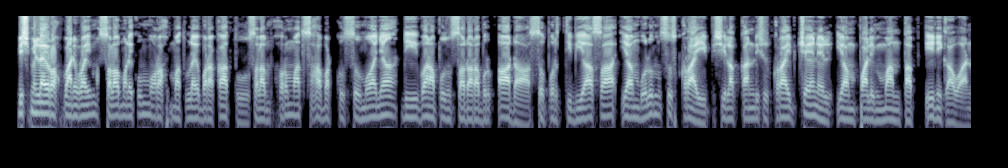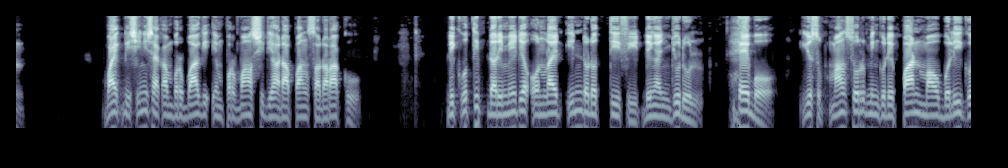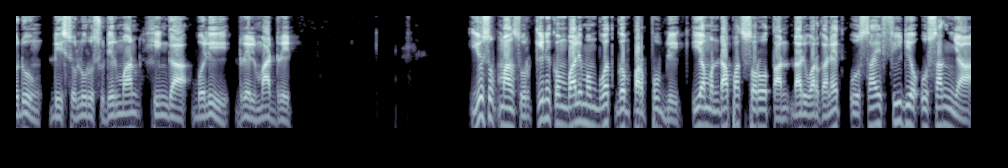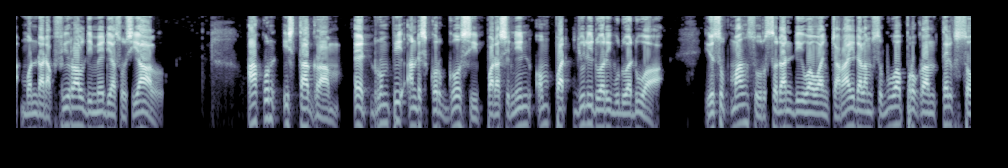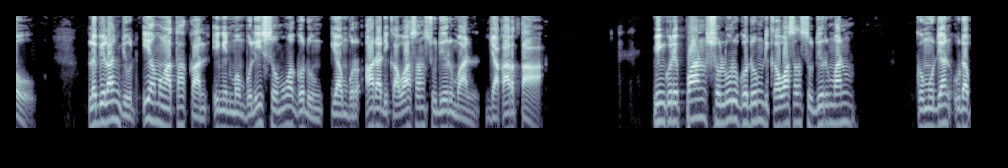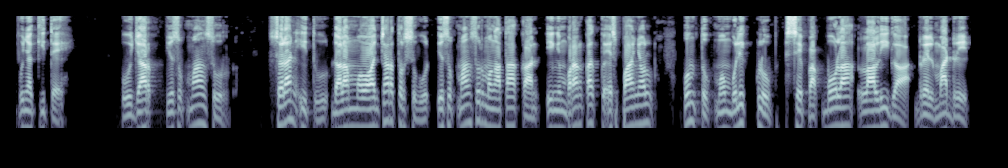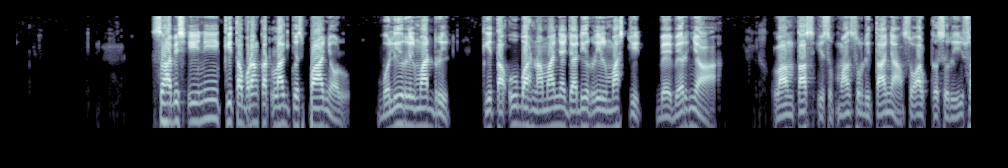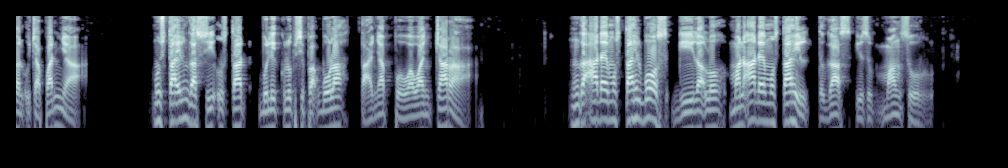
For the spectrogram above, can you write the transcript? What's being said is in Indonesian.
Bismillahirrahmanirrahim. Assalamualaikum warahmatullahi wabarakatuh. Salam hormat sahabatku semuanya Di mana pun saudara berada. Seperti biasa Yang belum subscribe Silahkan di subscribe channel Yang paling mantap ini kawan. Baik di sini saya akan berbagi informasi di hadapan saudaraku. Dikutip dari media online Indo.tv dengan judul Hebo Yusuf Mansur minggu depan mau beli gedung di seluruh Sudirman hingga beli Real Madrid. Yusuf Mansur kini kembali membuat gempar publik. Ia mendapat sorotan dari warganet usai video usangnya mendadak viral di media sosial. Akun Instagram @rumpi underscore gosip pada Senin 4 Juli 2022 Yusuf Mansur sedang diwawancarai dalam sebuah program talk show. Lebih lanjut, ia mengatakan ingin membeli semua gedung yang berada di kawasan Sudirman, Jakarta. Minggu depan seluruh gedung di kawasan Sudirman kemudian udah punya kita. Ujar Yusuf Mansur. Selain itu, dalam wawancara tersebut, Yusuf Mansur mengatakan ingin berangkat ke Espanyol untuk membeli klub sepak bola La Liga Real Madrid. Sehabis ini kita berangkat lagi ke Spanyol, beli Real Madrid. Kita ubah namanya jadi Real Masjid, bebernya. Lantas Yusuf Mansur ditanya soal keseriusan ucapannya. Mustahil nggak sih Ustadz beli klub sepak bola? Tanya pewawancara. Enggak ada yang mustahil bos, gila loh, mana ada yang mustahil, tegas Yusuf Mansur.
